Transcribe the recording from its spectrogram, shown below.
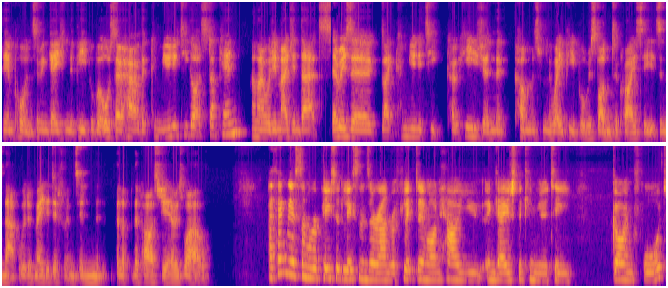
the importance of engaging the people, but also how the community got stuck in. And I would imagine that there is a like community cohesion that comes from the way people respond to crises, and that would have made a difference in the, the past year as well. I think there's some repeated lessons around reflecting on how you engage the community going forward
